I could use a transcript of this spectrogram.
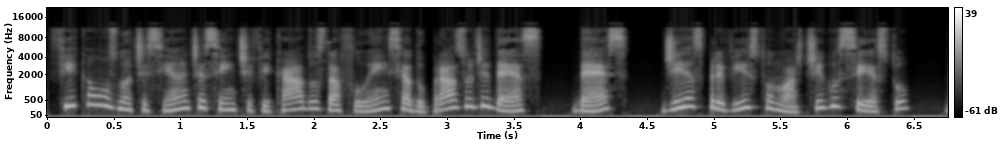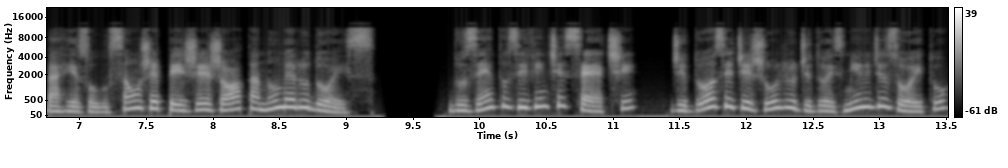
Ficam os noticiantes cientificados da fluência do prazo de 10, 10 dias previsto no artigo 6 da Resolução GPGJ nº 2. 227, de 12 de julho de 2018,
